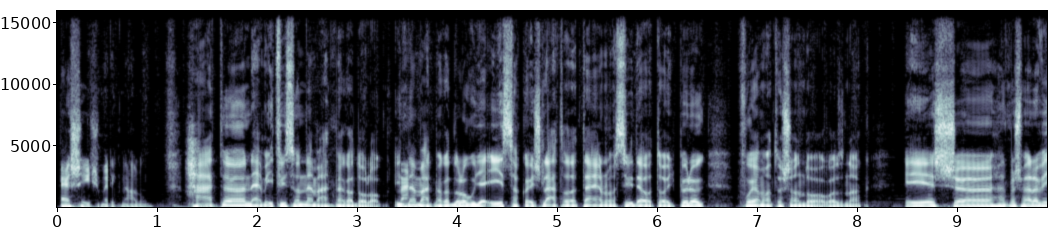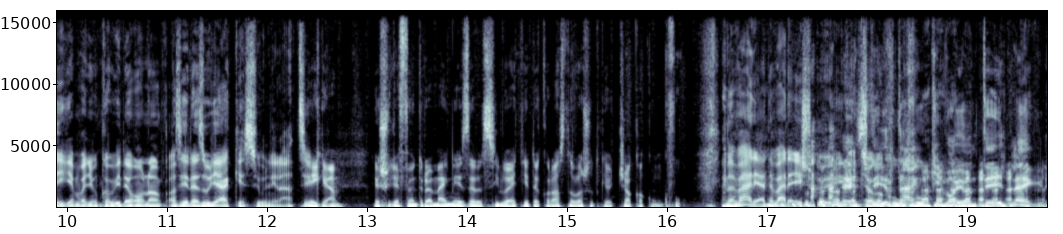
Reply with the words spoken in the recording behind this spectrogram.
Ezt se ismerik nálunk. Hát nem, itt viszont nem állt meg a dolog. Itt nem, Nem. állt meg a dolog, ugye éjszaka is látod a Timelapse videót, hogy pörög, folyamatosan dolgoznak. És hát most már a végén vagyunk a videónak, azért ez úgy elkészülni látszik. Igen. És hogyha föntről megnézed a sziluettjét, akkor azt olvasod ki, hogy csak a kung fu. De várjál, de várjál, és ö, igen, csak a kung fu. ki, vajon tényleg?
